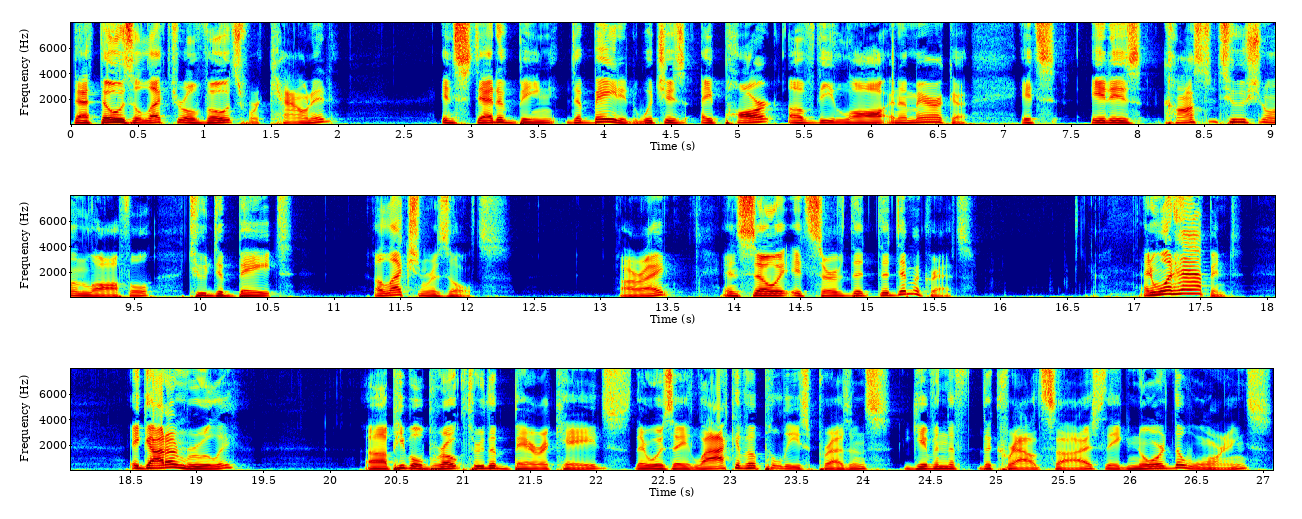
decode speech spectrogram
that those electoral votes were counted instead of being debated, which is a part of the law in America. It's it is constitutional and lawful to debate election results. All right? And so it, served the, the Democrats. And what happened? It got unruly. Uh, people broke through the barricades. There was a lack of a police presence given the, the crowd size. They ignored the warnings.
